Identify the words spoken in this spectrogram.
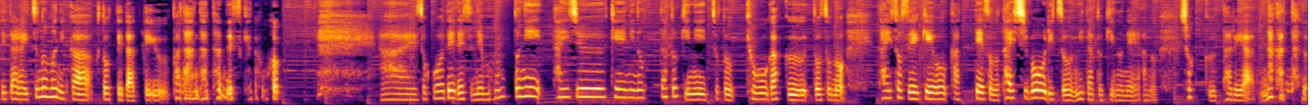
てたらいつの間にか太ってたっていうパターンだったんですけども。はい、そこでですね、もう本当に体重計に乗った時にちょっと驚愕とその体組成計を買ってその体脂肪率を見た時のね、あのショックたるやなかったの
